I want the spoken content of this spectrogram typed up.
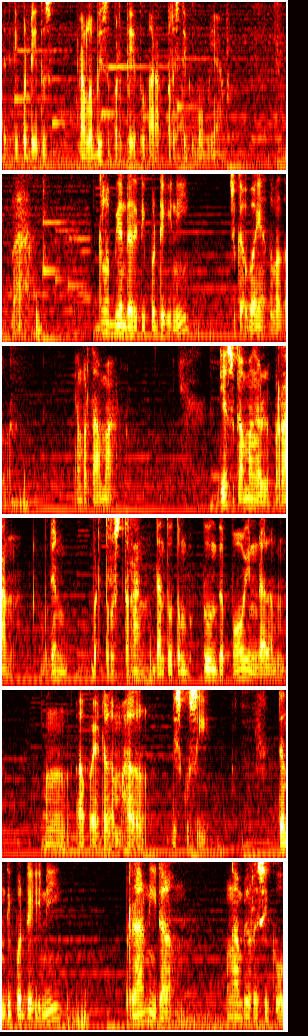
Jadi tipe D itu Kurang lebih seperti itu karakteristik umumnya. Nah, kelebihan dari tipe D ini juga banyak teman-teman. Yang pertama, dia suka mengambil peran, kemudian berterus terang dan to, the point dalam meng, apa ya dalam hal diskusi. Dan tipe D ini berani dalam mengambil risiko.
